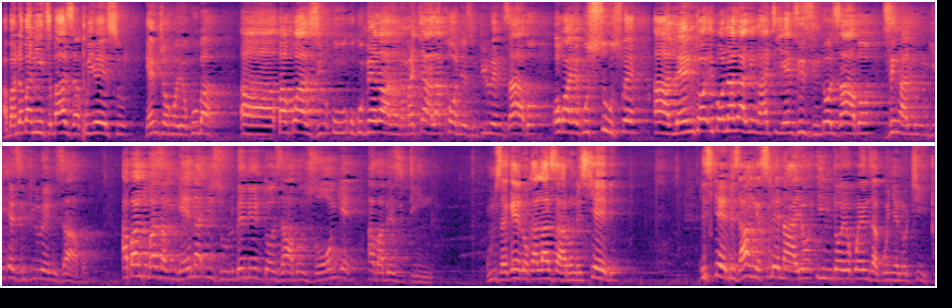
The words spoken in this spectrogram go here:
Abantu abaninzi baza kuyesu ngenjongo yokuba uh bakwazi ukumelana namatyala akhona ezimpilweni zabo okanye kususwe uh, le nto ibonakala ingathi yenza izinto zabo zingalungi ezimpilweni zabo. Abantu baza kungena izulu beneento zabo zonke ababezidinga. Umzekelo kalazaro nesityebi isityebi zange sibe nayo into yokwenza kunye nothixo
